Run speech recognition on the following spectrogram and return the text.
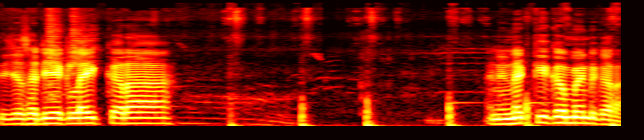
तिच्यासाठी एक लाईक करा. आणि नक्की कमेंट करा.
